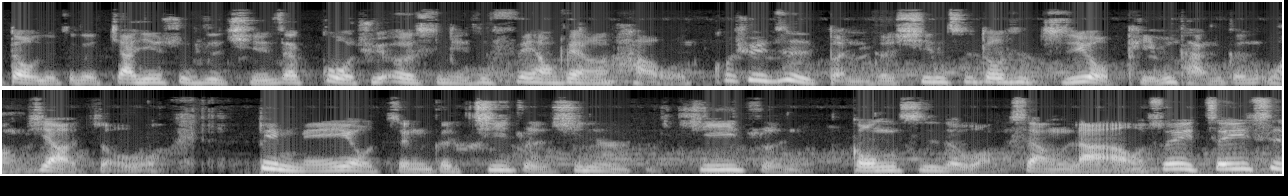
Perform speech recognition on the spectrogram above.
斗的这个加薪数字，其实在过去二十年是非常非常好。过去日本的薪资都是只有平盘跟往下走哦，并没有整个基准薪基准工资的往上拉哦。所以这一次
